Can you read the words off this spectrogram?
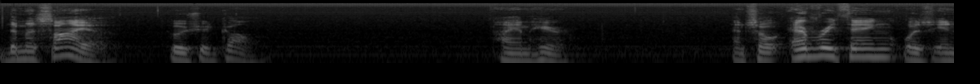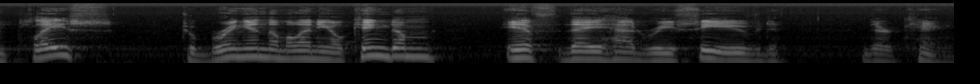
the Messiah who should come. I am here. And so everything was in place to bring in the millennial kingdom if they had received their king.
